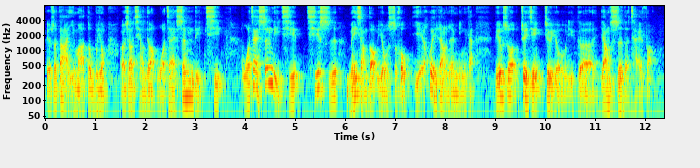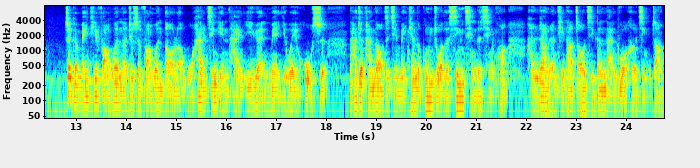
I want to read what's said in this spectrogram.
比如说大姨妈都不用，而是要强调我在生理期。我在生理期，其实没想到有时候也会让人敏感。比如说最近就有一个央视的采访。这个媒体访问呢，就是访问到了武汉金银潭医院里面一位护士，他就谈到自己每天的工作的心情的情况，很让人替他着急、跟难过和紧张。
